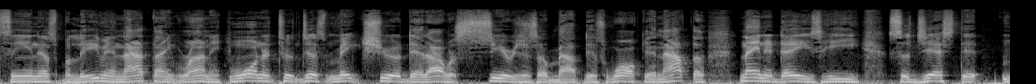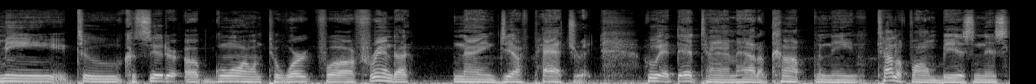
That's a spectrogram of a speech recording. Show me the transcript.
seeing is believing. I think Ronnie wanted to just make sure that I was serious about this walk. And after 90 days, he suggested me to consider of going to work for a friend named Jeff Patrick who at that time had a company telephone business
